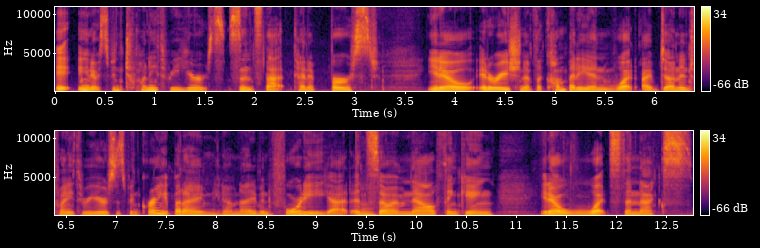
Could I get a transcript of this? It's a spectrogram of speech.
it, you know, it's been 23 years since that kind of first, you know, iteration of the company and what I've done in 23 years has been great, but I'm, you know, I'm not even 40 yet. And mm. so I'm now thinking, you know, what's the next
